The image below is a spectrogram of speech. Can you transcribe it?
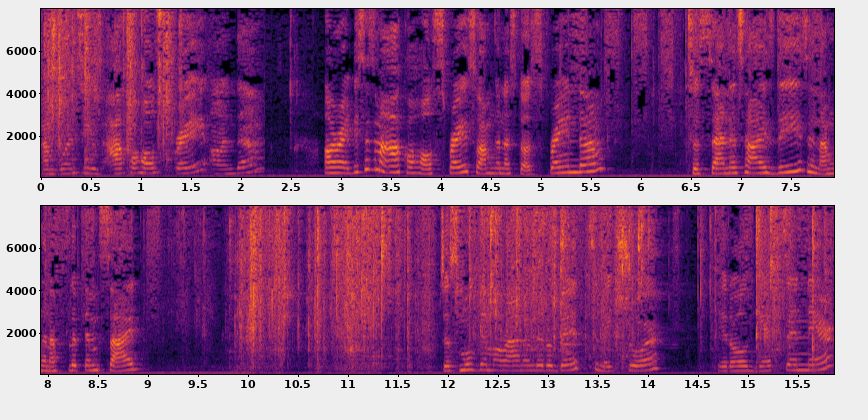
I'm going to use alcohol spray on them. All right, this is my alcohol spray, so I'm gonna start spraying them to sanitize these and I'm gonna flip them side. Just move them around a little bit to make sure it all gets in there.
